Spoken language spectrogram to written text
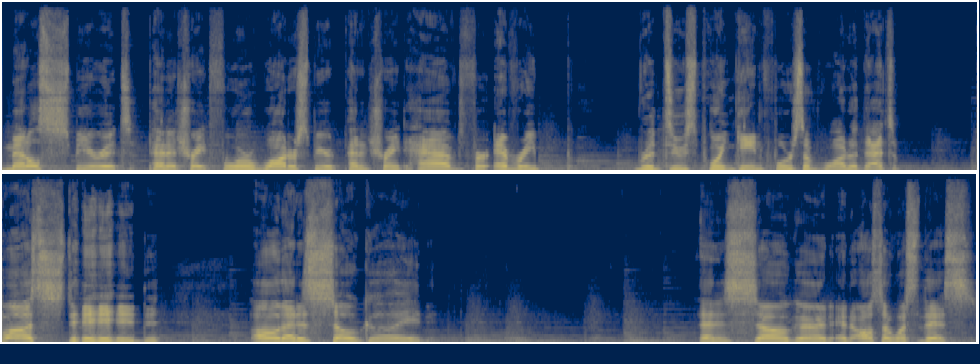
Metal Spirit, Penetrate 4, Water Spirit, Penetrate halved for every reduced point gain force of water. That's busted. Oh, that is so good. That is so good. And also, what's this?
